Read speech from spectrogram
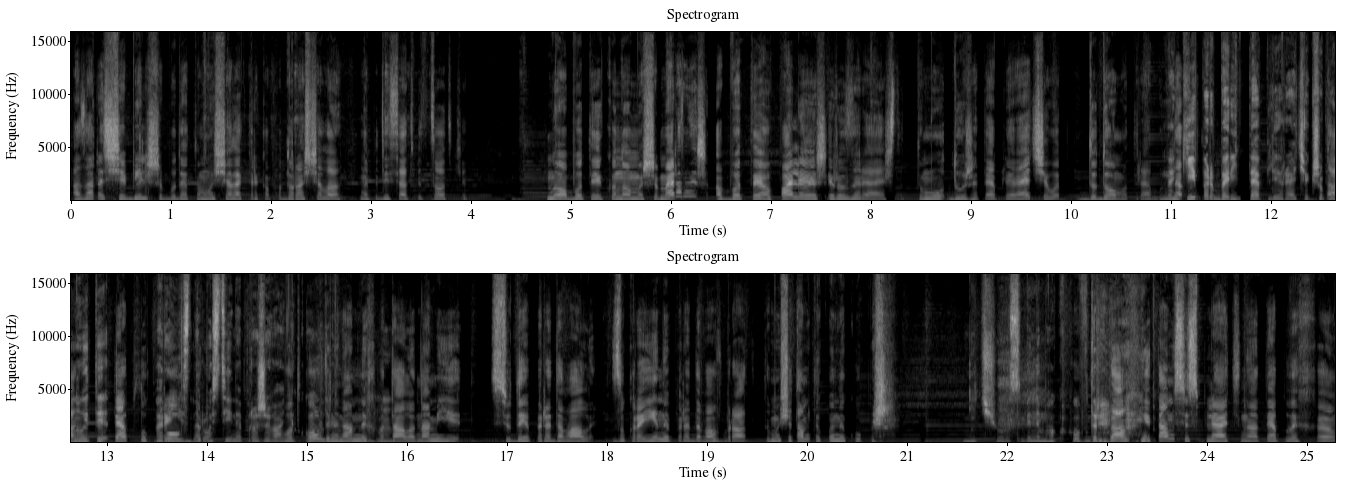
А зараз ще більше буде, тому що електрика подорожчала на 50%. Ну, або ти економиш і мерзнеш, або ти опалюєш і розоряєшся. Тому дуже теплі речі, от додому треба. На Кіпр беріть теплі речі, якщо так, плануєте теплу переїзд на постійне проживання. От ковдри нам не Мгм. хватало, нам її сюди передавали. З України передавав брат, тому що там таку не купиш. Нічого собі, нема ковдри. Да, і там всі сплять на теплих, е,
